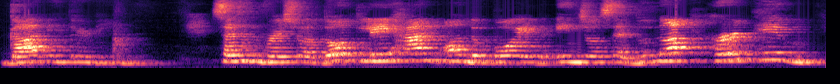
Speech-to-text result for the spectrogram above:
God intervened. says in verse 12, Don't lay hand on the boy, the angel said. Do not hurt him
